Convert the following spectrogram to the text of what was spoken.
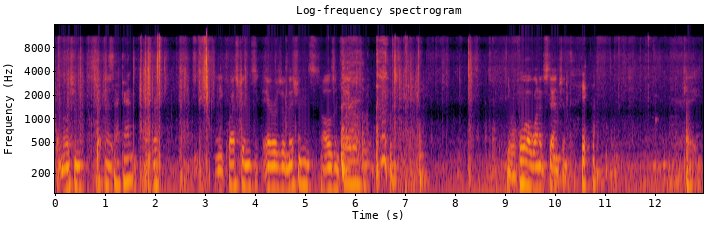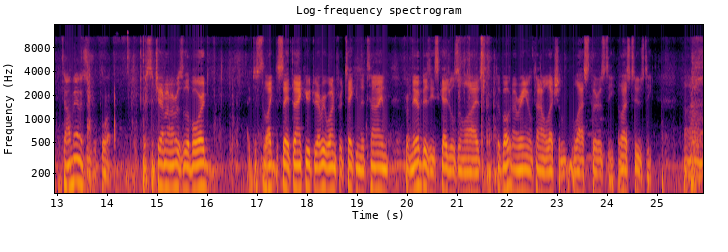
Got motion? Second. Second. Any questions, errors, omissions? All those in favor? You want- Four, one abstention. Okay, town manager's report. Mr. Chairman, members of the board, I'd just like to say thank you to everyone for taking the time from their busy schedules and lives to vote in our annual town election last Thursday, last Tuesday. Um,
